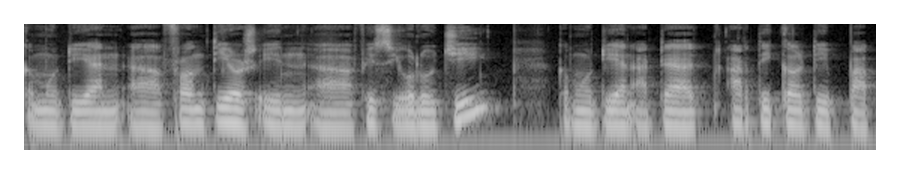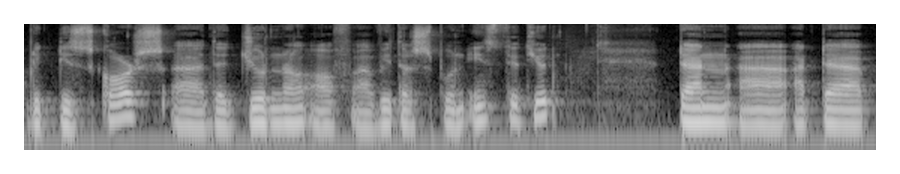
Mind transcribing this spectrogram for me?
kemudian uh, Frontiers in uh, Physiology, kemudian ada artikel di Public Discourse, uh, The Journal of uh, Witherspoon Institute, dan uh, ada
